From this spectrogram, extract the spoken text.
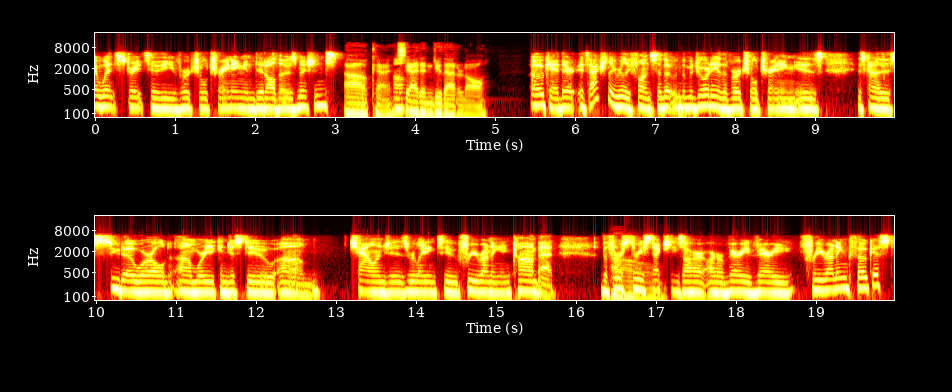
I went straight to the virtual training and did all those missions. Oh, okay. Um, See, I didn't do that at all. Okay, there it's actually really fun. So the, the majority of the virtual training is is kind of this pseudo world um, where you can just do um, challenges relating to free running and combat. The first three sections are are very very free running focused,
